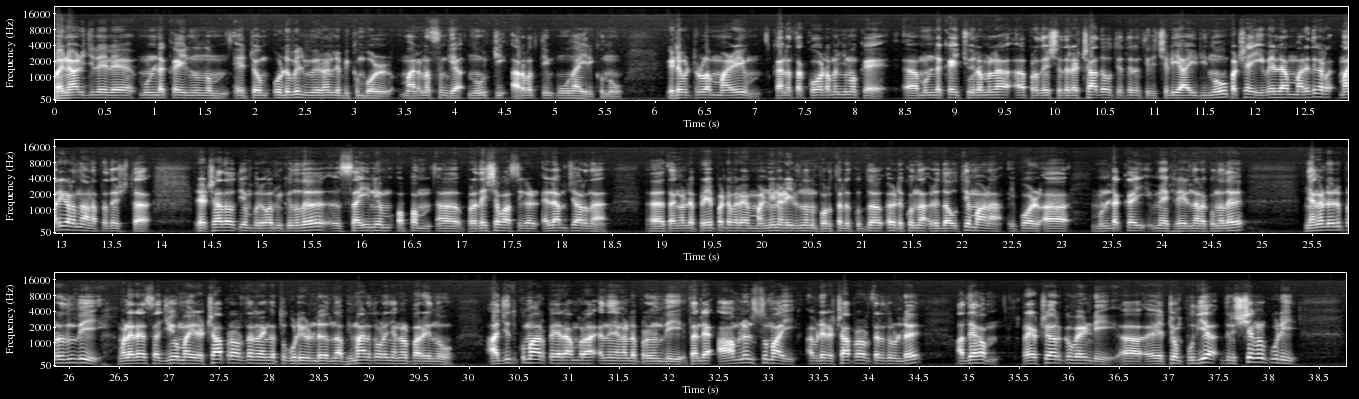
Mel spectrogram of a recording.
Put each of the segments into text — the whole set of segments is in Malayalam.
വയനാട് ജില്ലയിലെ മുണ്ടക്കയിൽ നിന്നും ഏറ്റവും ഒടുവിൽ വിവരം ലഭിക്കുമ്പോൾ മരണസംഖ്യ നൂറ്റി അറുപത്തി മൂന്നായിരിക്കുന്നു ഇടവിട്ടുള്ള മഴയും കനത്ത കോടമഞ്ഞുമൊക്കെ മുണ്ടക്കൈ ചുരമല പ്രദേശത്തെ രക്ഷാദൗത്യത്തിന് തിരിച്ചടിയായിരുന്നു. പക്ഷേ ഇവയെല്ലാം മറികട മറികടന്നാണ് പ്രദേശത്ത് രക്ഷാദൗത്യം പുരോഗമിക്കുന്നത്. സൈന്യം ഒപ്പം പ്രദേശവാസികൾ എല്ലാം ചേർന്ന് തങ്ങളുടെ പ്രിയപ്പെട്ടവരെ മണ്ണിനടിയിൽ നിന്നും പുറത്തെടുക്കുന്ന എടുക്കുന്ന ഒരു ദൗത്യമാണ് ഇപ്പോൾ മുണ്ടക്കൈ മേഖലയിൽ നടക്കുന്നത്. ഞങ്ങളുടെ ഒരു പ്രതിനിധി വളരെ സജീവമായി രക്ഷാപ്രവർത്തന രംഗത്തു കൂടിയുണ്ട് എന്ന് അഭിമാനത്തോടെ ഞങ്ങൾ പറയുന്നു. അജിത് കുമാർ പേരാമ്പ്ര എന്ന ഞങ്ങളുടെ പ്രതിനിധി തന്റെ ആംബുലൻസുമായി അവിടെ രക്ഷാപ്രവർത്തനത്തിലുണ്ട്. അദ്ദേഹം പ്രേക്ഷകർക്ക് വേണ്ടി ഏറ്റവും പുതിയ ദൃശ്യങ്ങൾ കൂടി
